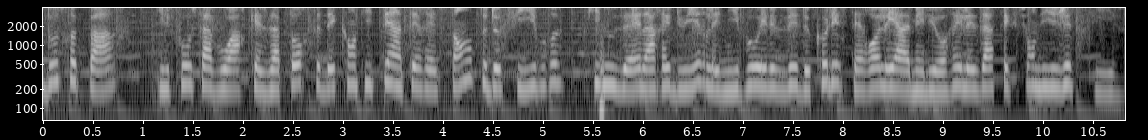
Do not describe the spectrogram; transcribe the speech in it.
D'autre part, il faut savoir qu'elles apportent des quantités intéressantes de fibres, qui nous aident à réduire les niveaux élevés de cholestérol et à améliorer les affections digestives.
